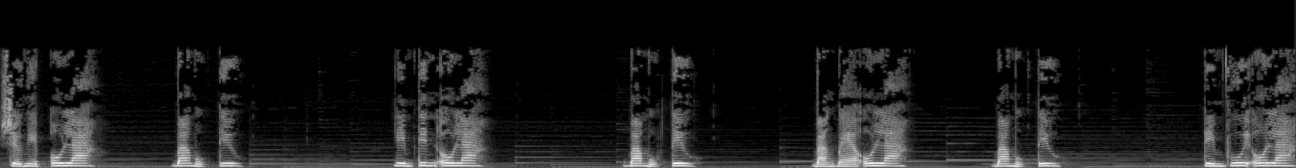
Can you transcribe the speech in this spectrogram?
Sự nghiệp Ola. 3 mục tiêu. Niềm tin Ola. 3 mục tiêu. Bạn bè Ola. 3 mục tiêu. Tìm vui Ola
